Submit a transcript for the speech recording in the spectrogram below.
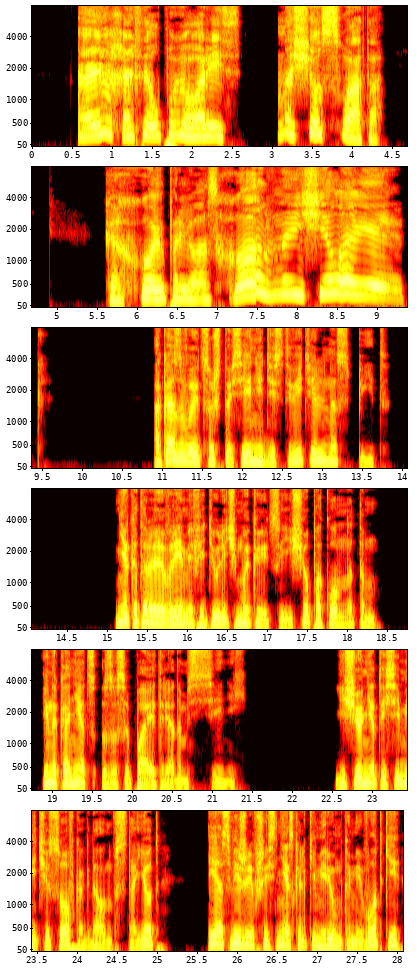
— А я хотел поговорить насчет свата. Какой превосходный человек! Оказывается, что Сеня действительно спит. Некоторое время Фитюлич мыкается еще по комнатам и, наконец, засыпает рядом с Сеней. Еще нет и семи часов, когда он встает и, освежившись несколькими рюмками водки,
